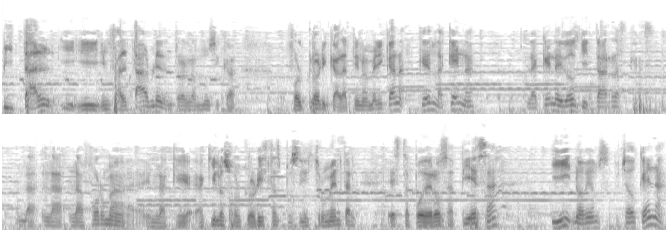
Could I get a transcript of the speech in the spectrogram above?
vital y, y infaltable dentro de la música folclórica latinoamericana, que es la quena la quena y dos guitarras, que es la, la, la, forma en la que aquí los folcloristas pues instrumentan esta poderosa pieza. Y no habíamos escuchado quena,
